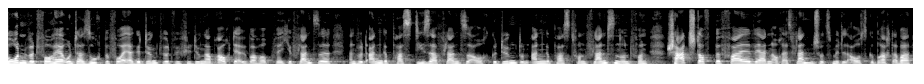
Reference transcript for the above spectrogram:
Boden wird vorher untersucht, bevor er gedüngt wird, wie viel Dünger braucht er überhaupt, welche Pflanze. Dann wird angepasst, dieser Pflanze auch gedüngt und angepasst von Pflanzen und von Schadstoffbefall werden auch erst Pflanzenschutzmittel ausgebracht. Aber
